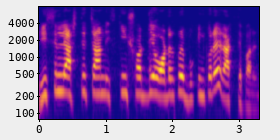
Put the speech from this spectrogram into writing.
রিসেন্টলি আসতে চান স্ক্রিনশট দিয়ে অর্ডার করে বুকিং করে রাখতে পারেন।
